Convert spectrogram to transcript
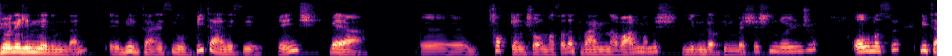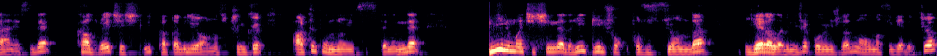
yönelimlerinden e, bir tanesi bu. Bir tanesi genç veya e, çok genç olmasa da prime'ına varmamış 24-25 yaşında oyuncu olması. Bir tanesi de kadroya çeşitlilik katabiliyor olması. Çünkü Arteta'nın oyun sisteminde bir maç içinde dahi birçok pozisyonda yer alabilecek oyuncuların olması gerekiyor.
